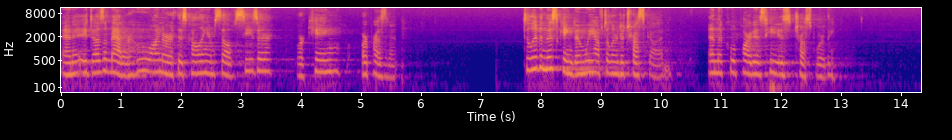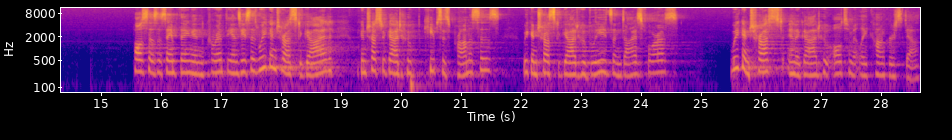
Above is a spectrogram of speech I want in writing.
and it doesn't matter who on earth is calling himself Caesar or king or president. To live in this kingdom, we have to learn to trust God. And the cool part is, He is trustworthy. Paul says the same thing in Corinthians. He says, We can trust God. We can trust a God who keeps His promises. We can trust a God who bleeds and dies for us. We can trust in a God who ultimately conquers death.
